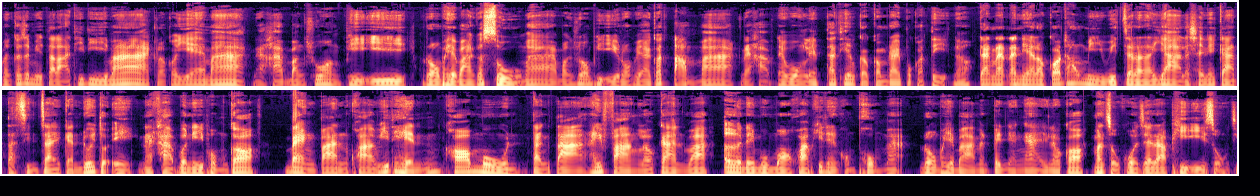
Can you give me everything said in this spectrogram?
มันก็จะมีตลาดที่ดีมากแล้วก็แย่มากนะครับ บางช่วง PE โรงพยาบาลก็สูงมาก บางช่วง PE โรงพยาบาลก็ต่ำมากนะครับ ในวงเล็บถ้าเทียบกับกำไรปกติเนาะดังนั้นอันนี้เราก็ต้องมีวิจารณญาณและใช้ในการตัดสินใจกันด้วยตัวเองนะครับ วันนี้ผมก็แบ่งปันความคิดเห็นข้อมูลต่างๆ ให้ฟังแล้วกันว่าเออในมุมมองความคิดเห็นของผมอะโรงพยาบาลมันเป็นยังไง แล้วก็มันสมควรจะรับ PE สูงจ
